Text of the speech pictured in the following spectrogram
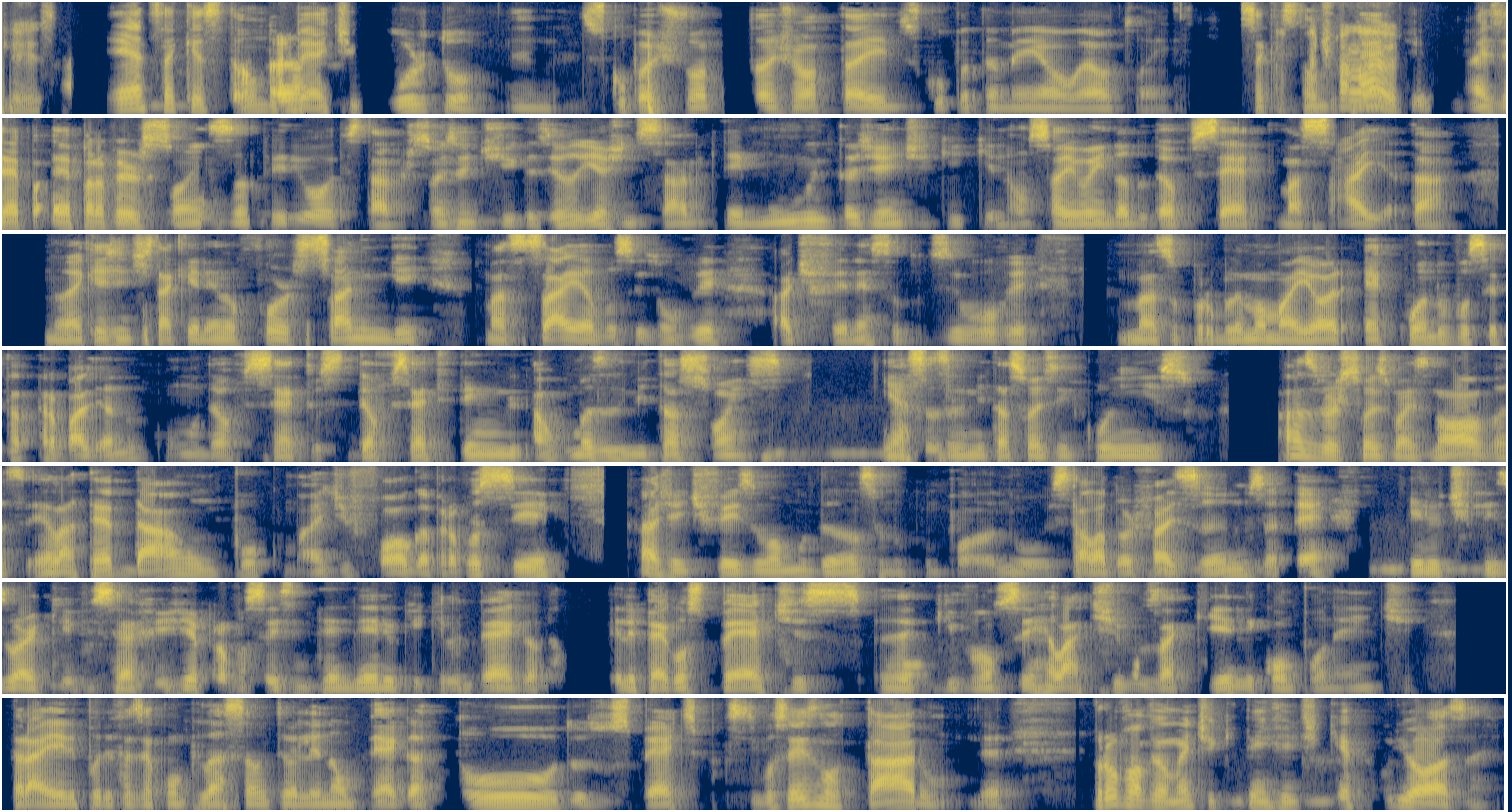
Beleza. Essa questão do patch curto, hum, desculpa JJ e desculpa também ao Elton. Essa questão Pode do falar. patch, mas é, é para versões anteriores, tá? Versões antigas. E, e, a gente sabe que tem muita gente aqui que não saiu ainda do Delphi 7, mas saia, tá? Não é que a gente está querendo forçar ninguém, mas saia, vocês vão ver a diferença do desenvolver. Mas o problema maior é quando você está trabalhando com o Delphi 7. O Delphi 7 tem algumas limitações, e essas limitações incluem isso. As versões mais novas, ela até dá um pouco mais de folga para você. A gente fez uma mudança no, no, instalador faz anos até. Ele utiliza o arquivo CFG para vocês entenderem o que, que ele pega. Ele pega os patches é, que vão ser relativos àquele componente para ele poder fazer a compilação, então ele não pega todos os patches, porque se vocês notaram, né, provavelmente aqui tem gente que é curiosa.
